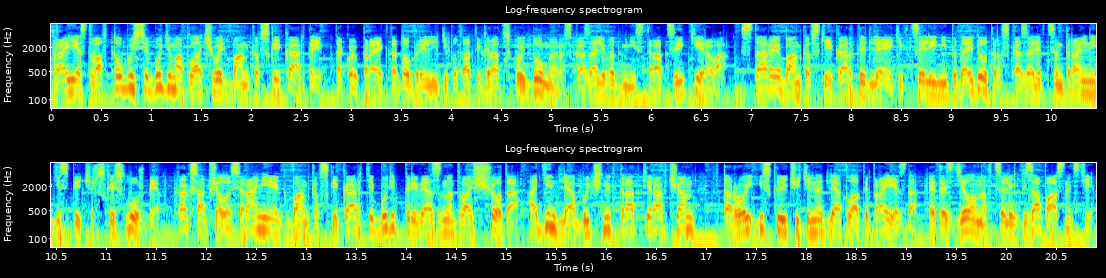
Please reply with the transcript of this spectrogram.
Проезд в автобусе будем оплачивать банковской картой. Такой проект одобрили депутаты городской думы, рассказали в администрации Кирова. Старые банковские карты для этих целей целей не подойдут, рассказали в Центральной диспетчерской службе. Как сообщалось ранее, к банковской карте будет привязано два счета. Один для обычных трат кировчан, второй исключительно для оплаты проезда. Это сделано в целях безопасности.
